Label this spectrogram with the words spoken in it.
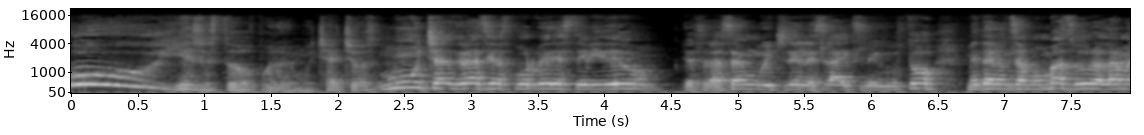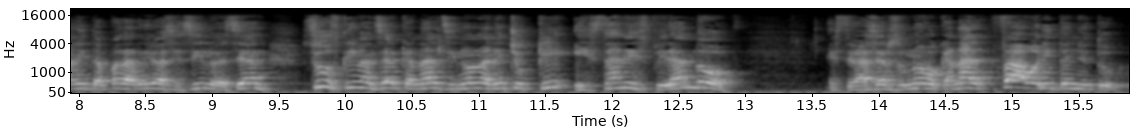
Uy, y eso es todo por hoy muchachos. Muchas gracias por ver este video. Ya será sándwich, denles like si les gustó. Métanle un zambombazo duro a la manita para arriba si así lo desean. Suscríbanse al canal si no lo han hecho. ¿Qué están esperando? Este va a ser su nuevo canal favorito en YouTube.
